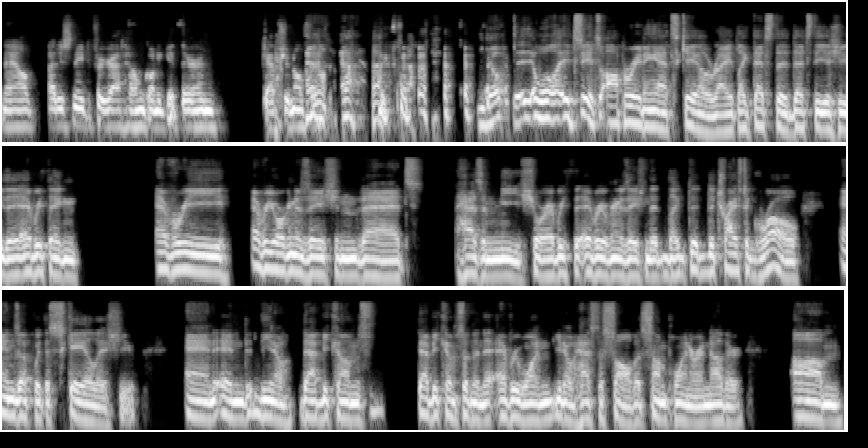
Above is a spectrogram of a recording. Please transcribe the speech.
Now I just need to figure out how I'm going to get there and capture on film. nope. Well, it's it's operating at scale, right? Like that's the that's the issue that everything every every organization that has a niche or every every organization that like that, that tries to grow ends up with a scale issue and and you know that becomes that becomes something that everyone you know has to solve at some point or another um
